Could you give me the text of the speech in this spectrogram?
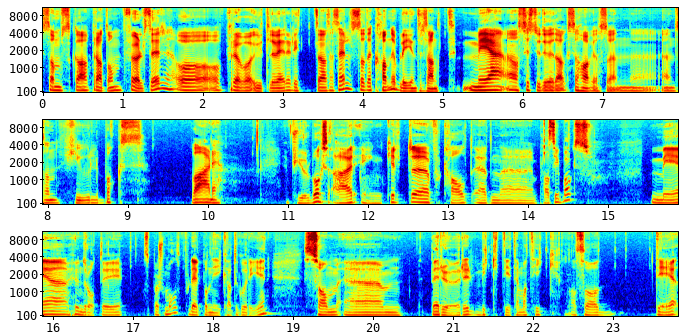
som skal prate om følelser og prøve å utlevere litt av seg selv, så det kan jo bli interessant. Med oss i studio i dag så har vi også en, eh, en sånn fuel box. Hva er det? Fuelbox er enkelt eh, fortalt en uh, plastikkboks med 180 spørsmål fordelt på ni kategorier, som eh, berører viktig tematikk. Altså det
